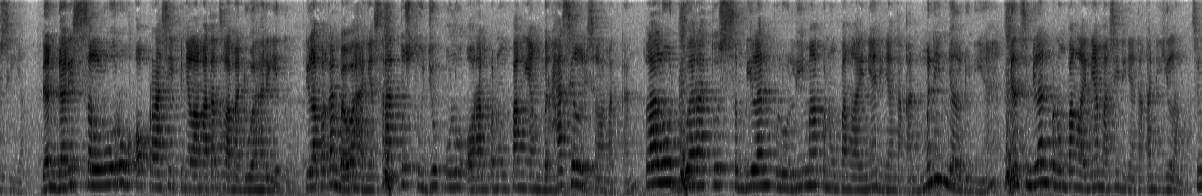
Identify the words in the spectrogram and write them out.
siang. Dan dari seluruh operasi penyelamatan selama dua hari itu, dilaporkan bahwa hanya 170 orang penumpang yang berhasil diselamatkan, lalu 295 penumpang lainnya dinyatakan meninggal dunia, dan 9 penumpang lainnya masih dinyatakan hilang. 9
